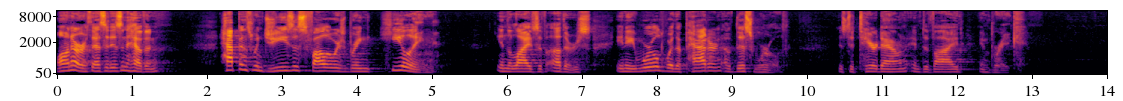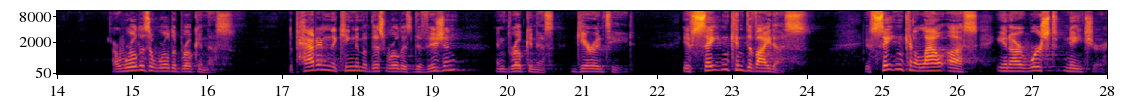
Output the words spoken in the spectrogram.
on earth as it is in heaven, happens when Jesus' followers bring healing in the lives of others in a world where the pattern of this world is to tear down and divide and break. Our world is a world of brokenness. The pattern in the kingdom of this world is division and brokenness, guaranteed. If Satan can divide us, if Satan can allow us in our worst nature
